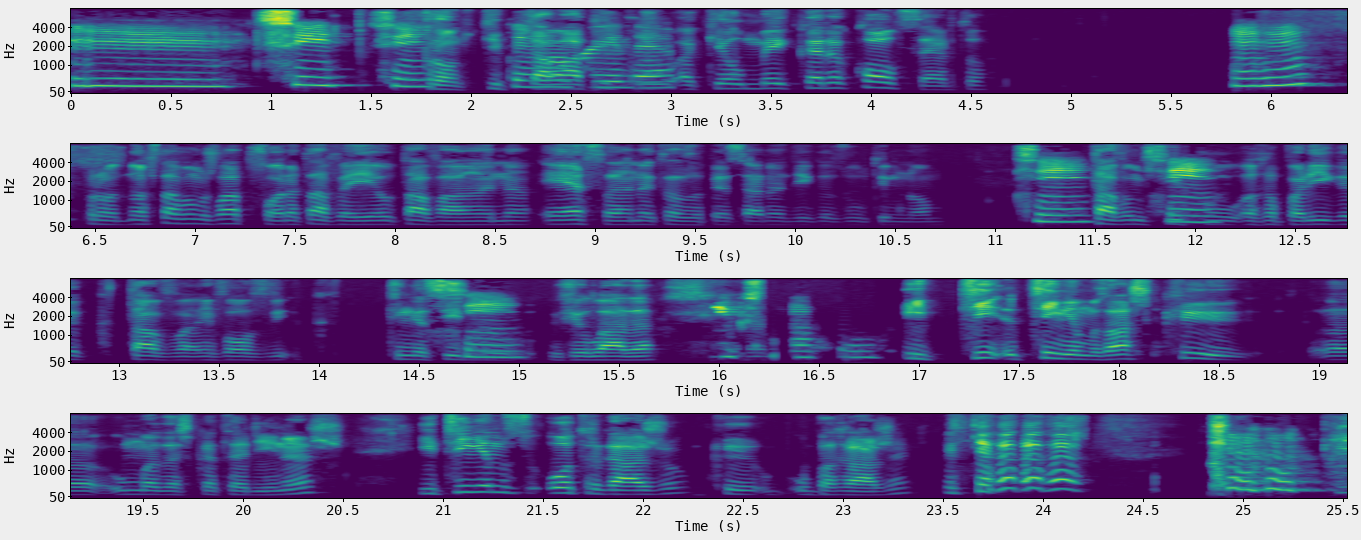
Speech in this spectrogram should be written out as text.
Hum, sim, sim. Pronto, tipo, está uma lá tipo, aquele meio caracol, certo? Uhum, Pronto, nós estávamos lá de fora, estava eu, estava a Ana, é essa Ana que estás a pensar, não digas o último nome. sim. Estávamos Sim. tipo a rapariga que estava envolvida, que tinha sido Sim. violada, Sim, sim. e tínhamos, acho que, uh, uma das Catarinas, e tínhamos outro gajo, que, o Barragem, que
